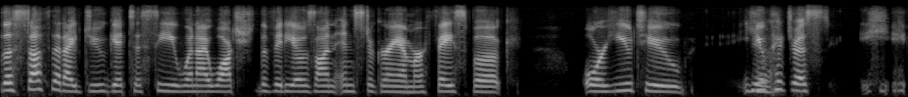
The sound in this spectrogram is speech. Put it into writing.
The stuff that I do get to see when I watch the videos on Instagram or Facebook or YouTube, you Yeah. could just he, he-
